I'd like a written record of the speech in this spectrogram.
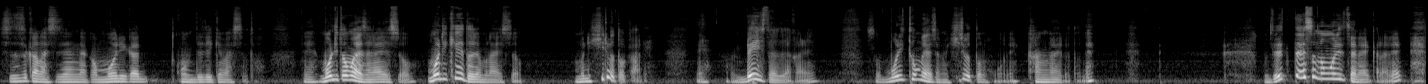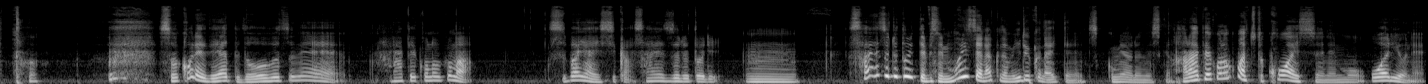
静かな自然の中、森が今度出てきましたと。ね、森友哉じゃないですよ。森系統でもないですよ。森ヒロとかあれ。ね、ベイスターズだからね。そう、森友哉じゃなくてヒロトの方をね、考えるとね。絶対その森じゃないからね。と、そこで出会った動物ね、腹ペコのクマ、素早い鹿、さえずる鳥。うーん。さえずる鳥って別に森じゃなくてもいるくないってね、ツッコミあるんですけど、腹ペコのクマちょっと怖いっすよね。もう終わりよね。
